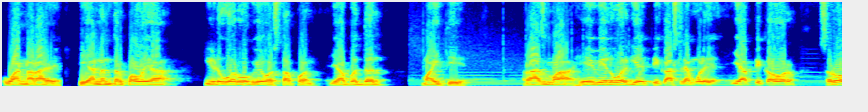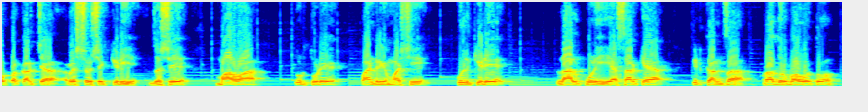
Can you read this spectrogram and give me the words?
वाढणार आहे. यानंतर पाहूया कीड व रोग व्यवस्थापन याबद्दल माहिती. राजमा हे वेलवर्गीय पीक असल्यामुळे या पिकावर सर्व प्रकारच्या रसशोषक किडी जसे मावा तुडतुडे पांढरी माशी कुलकिडे लाल कोळी यासारख्या कीटकांचा प्रादुर्भाव होतो.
